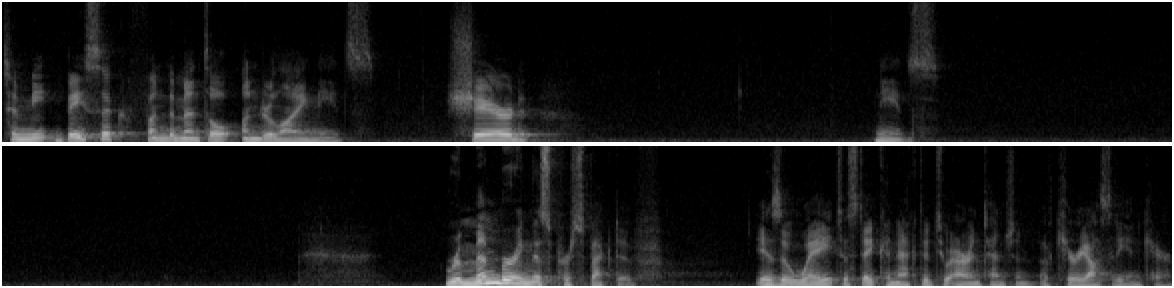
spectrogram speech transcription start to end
to meet basic fundamental underlying needs, shared needs. Remembering this perspective is a way to stay connected to our intention of curiosity and care.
